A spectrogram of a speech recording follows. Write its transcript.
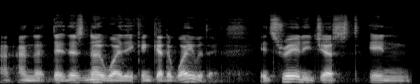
uh and there's no way they can get away with it. It's really just in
